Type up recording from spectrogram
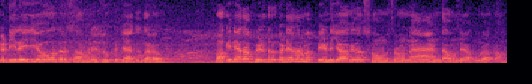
ਗੱਡੀ ਰਹੀ ਜੀ ਉਹ ਉਧਰ ਸਾਹਮਣੇ ਲੁੱਕ ਚੈੱਕ ਕਰੋ। ਬਾਕੀ ਨੇ ਇਹਦਾ ਫਿਲਟਰ ਕੱਢਿਆ, ਤੁਹਾਨੂੰ ਮੈਂ ਪਿੰਡ ਜਾ ਕੇ ਦਾ ਸਾਊਂਡ ਸੁਣਾਉਣਾ ਐਂਡ ਆਉਣ ਡਿਆ ਪੂਰਾ ਕੰਮ।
